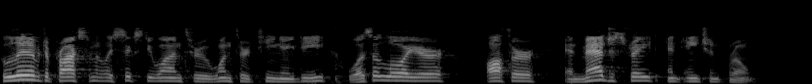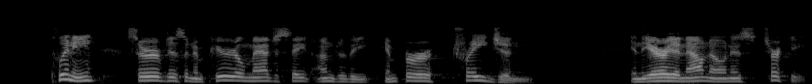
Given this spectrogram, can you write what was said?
who lived approximately 61 through 113 AD, was a lawyer, author, and magistrate in ancient Rome. Pliny served as an imperial magistrate under the Emperor Trajan in the area now known as Turkey.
